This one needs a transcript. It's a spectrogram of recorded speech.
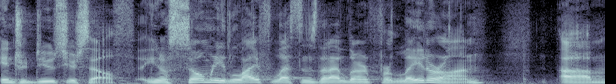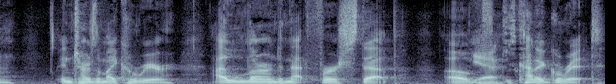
introduce yourself. You know, so many life lessons that I learned for later on um, in terms of my career, I learned in that first step of yeah. just kind of grit.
